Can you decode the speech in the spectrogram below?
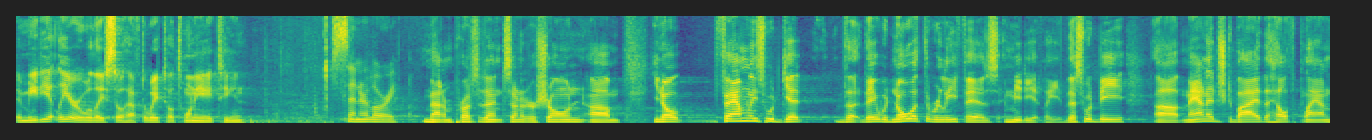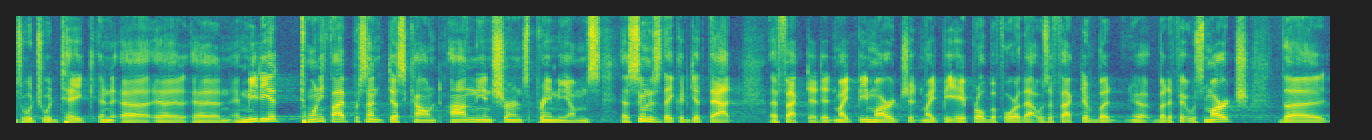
immediately, or will they still have to wait till 2018? Senator Lourey. Madam President, Senator Schoen, um, you know, families would get the, they would know what the relief is immediately. This would be uh, managed by the health plans, which would take an, uh, uh, an immediate 25% discount on the insurance premiums as soon as they could get that affected. It might be March, it might be April before that was effective, but, uh, but if it was March, the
